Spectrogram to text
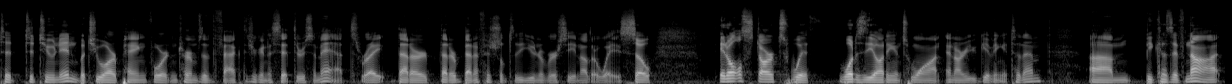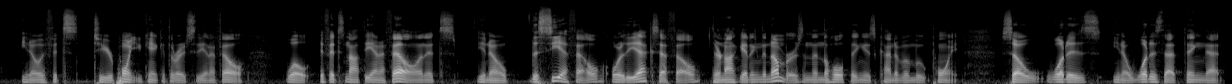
to, to tune in, but you are paying for it in terms of the fact that you're going to sit through some ads, right? That are that are beneficial to the university in other ways. So it all starts with what does the audience want and are you giving it to them? Um, because if not, you know, if it's to your point, you can't get the rights to the NFL. Well, if it's not the NFL and it's you know the CFL or the XFL, they're not getting the numbers, and then the whole thing is kind of a moot point. So what is you know what is that thing that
